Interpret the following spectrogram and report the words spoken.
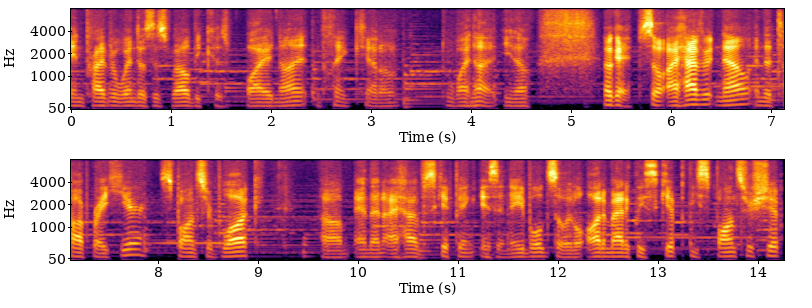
in private windows as well because why not? Like i don't why not you know? Okay so i have it now in the top right here sponsor block um, and then I have skipping is enabled, so it'll automatically skip the sponsorship.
